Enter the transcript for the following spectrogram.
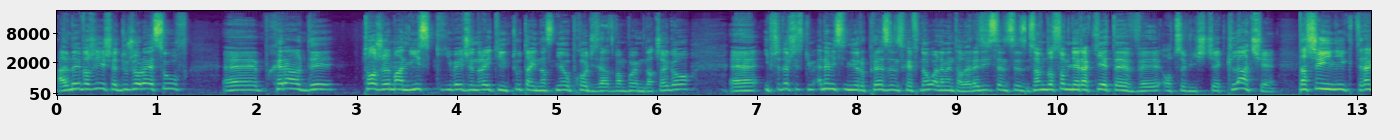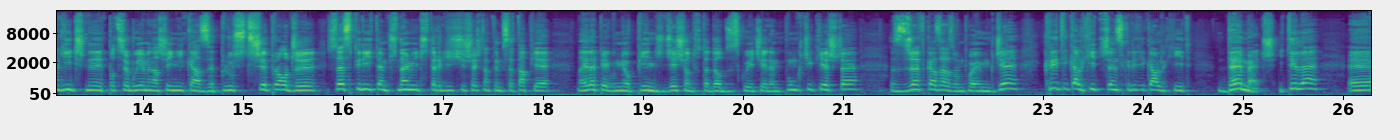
Ale najważniejsze, dużo resów, e, heraldy, to, że ma niski evasion rating tutaj nas nie obchodzi, zaraz wam powiem dlaczego. E, I przede wszystkim enemies in your presence have no elemental resistances. Są dosłownie rakietę w oczywiście klacie. Naszyjnik tragiczny, potrzebujemy naszyjnika z plus 3 progy, ze spiritem przynajmniej 46 na tym setupie. Najlepiej jakbym miał 50, wtedy odzyskujecie jeden punkcik jeszcze. Z drzewka, zaraz wam powiem gdzie. Critical hit chance, critical hit damage. I tyle. E,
